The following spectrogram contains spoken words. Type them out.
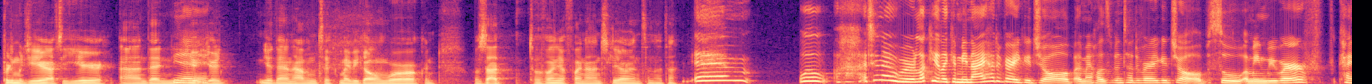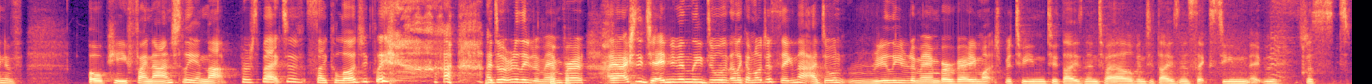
pretty much year after year, and then Yeah. you're, you're you're then having to maybe go and work, and was that tough on you financially or anything like that? Um, well, I don't know. We were lucky. Like, I mean, I had a very good job, and my husband had a very good job. So, I mean, we were kind of okay financially in that perspective. Psychologically, I don't really remember. I actually genuinely don't. Like, I'm not just saying that. I don't really remember very much between 2012 and 2016. It was just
